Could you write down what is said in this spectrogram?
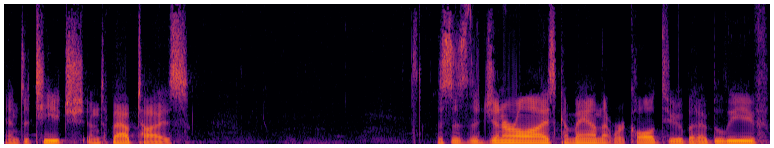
and to teach and to baptize. This is the generalized command that we're called to, but I believe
